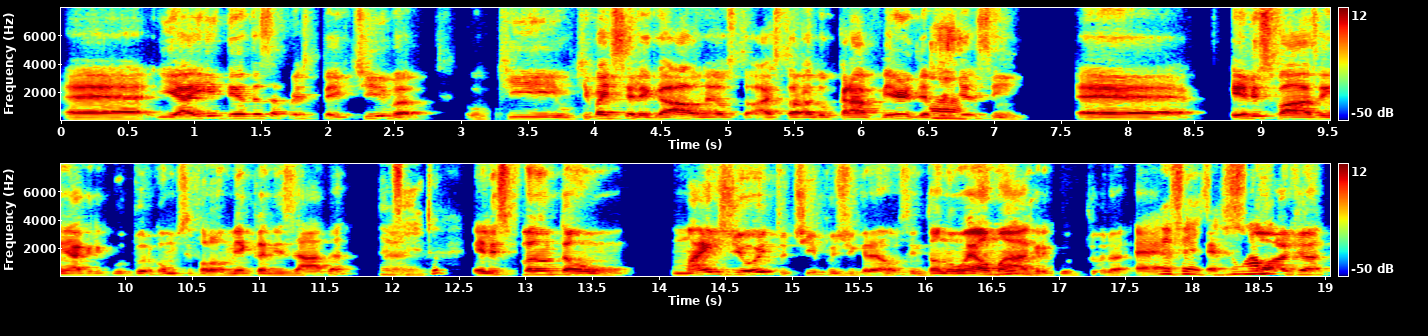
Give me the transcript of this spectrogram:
É, e aí, dentro dessa perspectiva, o que, o que vai ser legal, né? A história do CRA Verde é ah. porque, assim, é, eles fazem a agricultura, como se falou, mecanizada. Né? Perfeito. Né? Eles plantam mais de oito tipos de grãos, então não é uma agricultura. É, é soja,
